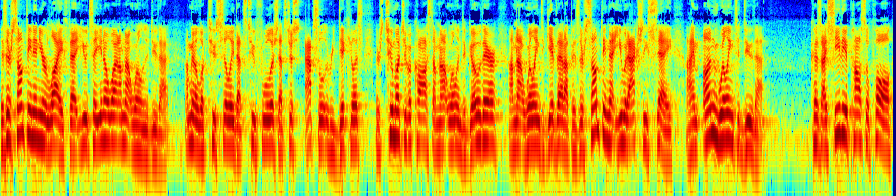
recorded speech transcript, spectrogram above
Is there something in your life that you would say, you know what, I'm not willing to do that? I'm going to look too silly. That's too foolish. That's just absolutely ridiculous. There's too much of a cost. I'm not willing to go there. I'm not willing to give that up. Is there something that you would actually say, I'm unwilling to do that? Because I see the Apostle Paul,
